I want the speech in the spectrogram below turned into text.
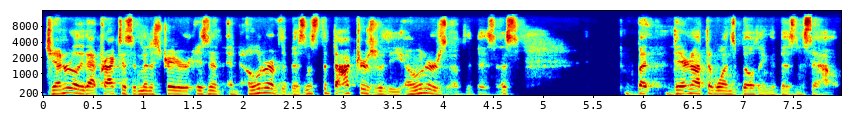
generally that practice administrator isn't an owner of the business. The doctors are the owners of the business but they're not the ones building the business out.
